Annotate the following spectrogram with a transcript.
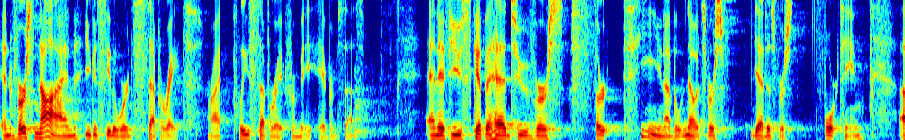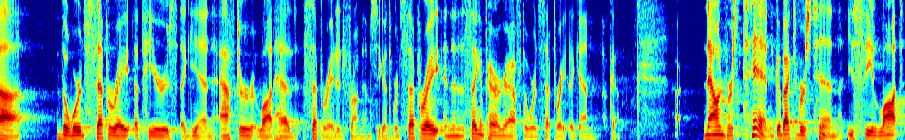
In verse 9, you can see the word separate, right? Please separate from me, Abram says. And if you skip ahead to verse 13, 14, I believe, no, it's verse, yeah, it is verse 14. Uh, the word separate appears again after Lot had separated from him. So you got the word separate, and then in the second paragraph, the word separate again. Okay. Now in verse 10, go back to verse 10, you see Lot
